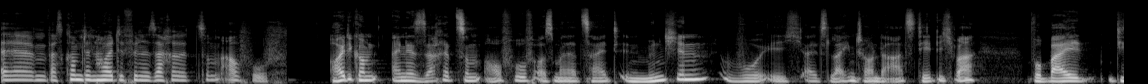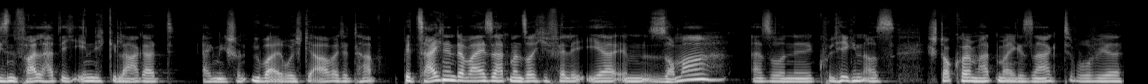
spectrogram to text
Ähm, was kommt denn heute für eine Sache zum Aufruf? Heute kommt eine Sache zum Aufruf aus meiner Zeit in München, wo ich als leichenschauender Arzt tätig war. Wobei diesen Fall hatte ich ähnlich gelagert, eigentlich schon überall, wo ich gearbeitet habe. Bezeichnenderweise hat man solche Fälle eher im Sommer. Also eine Kollegin aus Stockholm hat mal gesagt, wo wir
